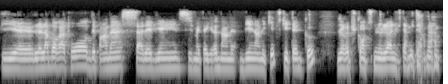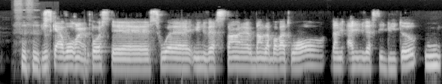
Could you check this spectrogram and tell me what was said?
Puis euh, le laboratoire, dépendant si ça allait bien, si je m'intégrais dans le- bien dans l'équipe, ce qui était le cas, j'aurais pu continuer là à aeternam jusqu'à avoir un poste euh, soit universitaire dans le laboratoire, dans, à l'université de l'Utah ou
